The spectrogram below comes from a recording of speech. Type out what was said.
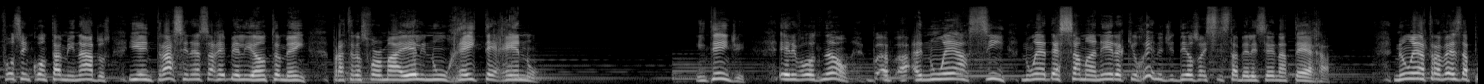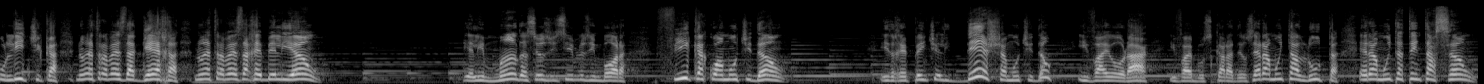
fossem contaminados e entrassem nessa rebelião também, para transformar ele num rei terreno. Entende? Ele falou: não, não é assim, não é dessa maneira que o reino de Deus vai se estabelecer na terra. Não é através da política, não é através da guerra, não é através da rebelião ele manda seus discípulos embora, fica com a multidão. E de repente ele deixa a multidão e vai orar e vai buscar a Deus. Era muita luta, era muita tentação.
